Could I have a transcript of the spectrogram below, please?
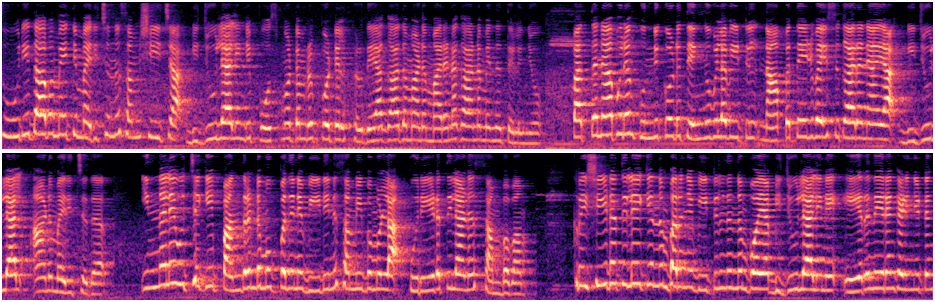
സൂര്യതാപമേറ്റ് മരിച്ചെന്ന് സംശയിച്ച ബിജുലാലിന്റെ പോസ്റ്റ്മോർട്ടം റിപ്പോർട്ടിൽ ഹൃദയാഘാതമാണ് മരണകാരണമെന്ന് തെളിഞ്ഞു. പത്തനാപുരം കുന്നിക്കോട് തെങ്ങുവിള വീട്ടിൽ നാൽപ്പത്തേഴ് വയസ്സുകാരനായ ബിജുലാൽ ആണ് മരിച്ചത്. ഇന്നലെ ഉച്ചയ്ക്ക് പന്ത്രണ്ട് മുപ്പതിന് വീടിന് സമീപമുള്ള പുരയിടത്തിലാണ് സംഭവം. കൃഷിയിടത്തിലേക്കെന്നും പറഞ്ഞ് വീട്ടിൽ നിന്നും പോയ ബിജുലാലിനെ ഏറെ നേരം കഴിഞ്ഞിട്ടും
